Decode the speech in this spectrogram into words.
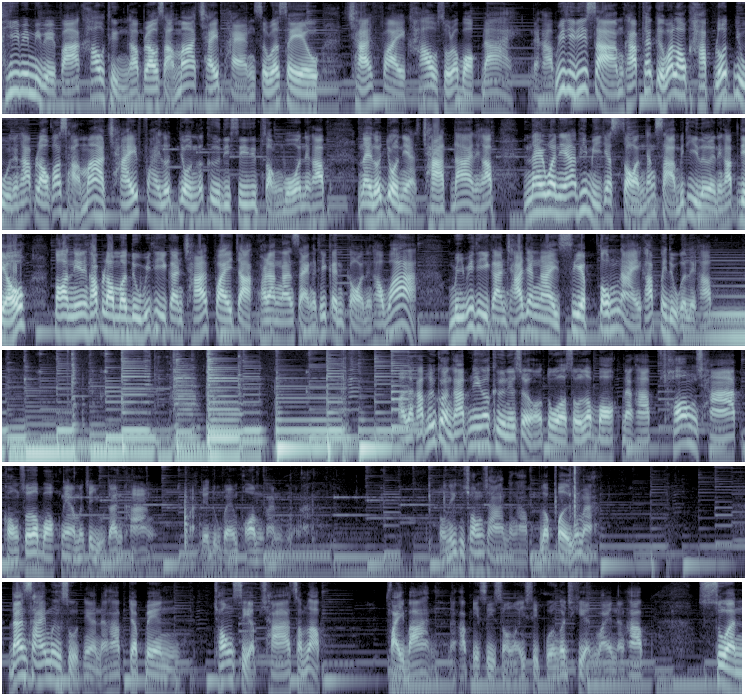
ที่ไม่มีไฟฟ้าเข้าถึงครับ เราสามารถใช้แผงโซลาร์เซลล์ชาร์จไฟเข้าโซลาร์บ็อกได้นะครับวิธีที่ 3 ครับ ถ้าเกิดว่าเราขับรถอยู่นะครับ เราก็สามารถใช้ไฟรถยนต์ก็คือ DC 12 โวลต์นะครับ ในรถยนต์เนี่ยชาร์จได้นะครับ ในวันนี้พี่หมีจะสอนทั้ง 3 วิธีเลยนะครับ เดี๋ยวตอนนี้นะครับเรามาดูวิธีการชาร์จไฟจากพลังงานแสงอาทิตย์กันก่อนนะครับว่ามีวิธีการชาร์จยังไงเสียบตรงไหนครับไปดูกันเลยครับ ละครับทุกคนครับนี่ก็คือในส่วนของตัวโซลาร์บ็อกนะครับช่องชาร์จของโซลาร์บ็อกเนี่ยมันจะอยู่ด้านข้างอะเดี๋ยวดูไปพร้อมกันนะตรงนี้คือช่องชาร์จนะครับ เราเปิดขึ้นมา ด้านซ้ายมือสุดเนี่ยนะครับจะเป็นช่องเสียบชาร์จสำหรับไฟบ้านนะครับ AC 210โวลต์ก็จะเขียนไว้นะครับ ส่วน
